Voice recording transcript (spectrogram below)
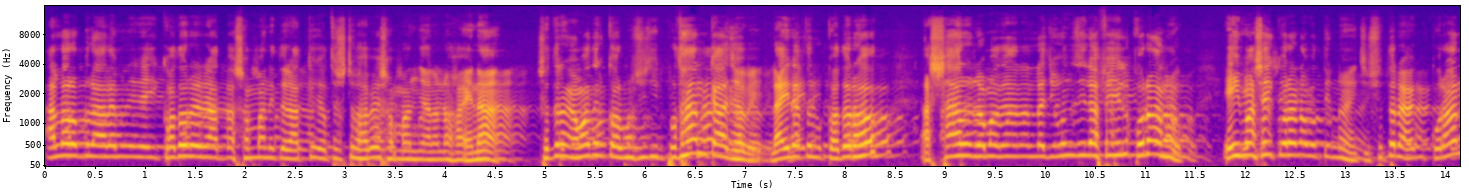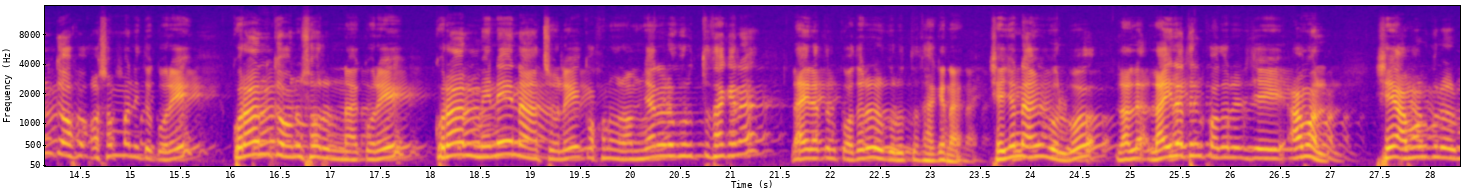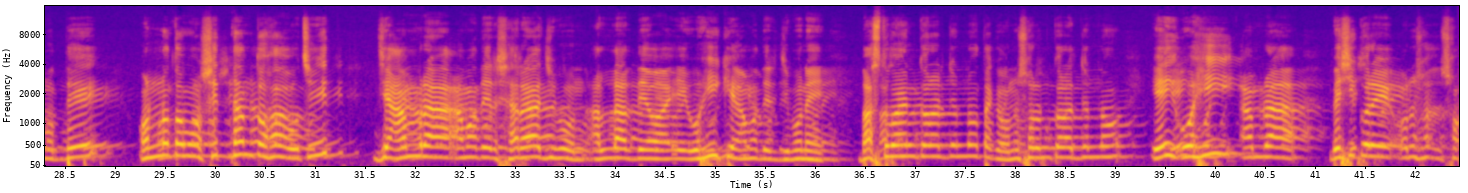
আল্লাহ রবুল্লা আলমিনের এই কদরের রাত বা সম্মানিত রাতকে যথেষ্টভাবে সম্মান জানানো হয় না। সুতরাং আমাদের কর্মসূচির প্রধান কাজ হবে, লাইলাতুল কদর হোক, আর শাহরুর রমাদান আল্লাহ উনজিলা ফিহিল কোরআন হোক এই মাসেই কোরআন অবতীর্ণ হয়েছে। সুতরাং কোরআনকে অসম্মানিত করে, কোরআনকে অনুসরণ না করে, কোরআন মেনে না চলে কখনো রমজানেরও গুরুত্ব থাকে না, লাইলাতুল কদরেরও গুরুত্ব থাকে না। সেই জন্য আমি বলব লাইলাতুল কদরের যে আমল, সে আমলগুলোর মধ্যে অন্যতম সিদ্ধান্ত হওয়া উচিত যে আমরা আমাদের সারা জীবন আল্লাহর দেওয়া এই ওহিকে আমাদের জীবনে বাস্তবায়ন করার জন্য, তাকে অনুসরণ করার জন্য। এই ওহি আমরা বেশি করে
